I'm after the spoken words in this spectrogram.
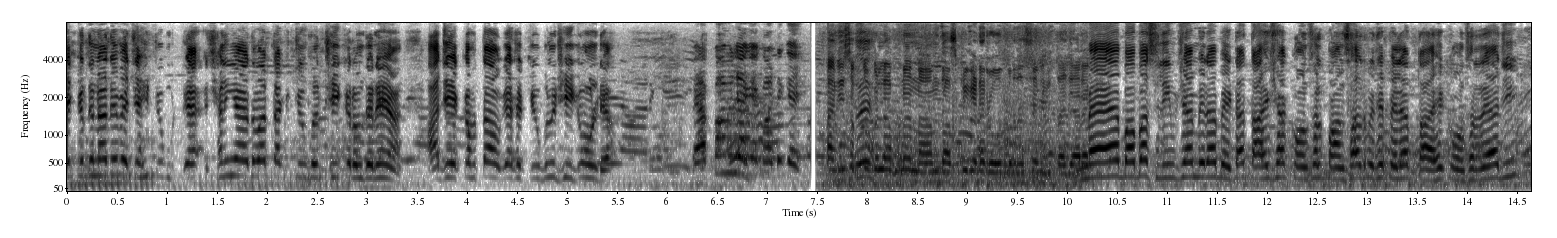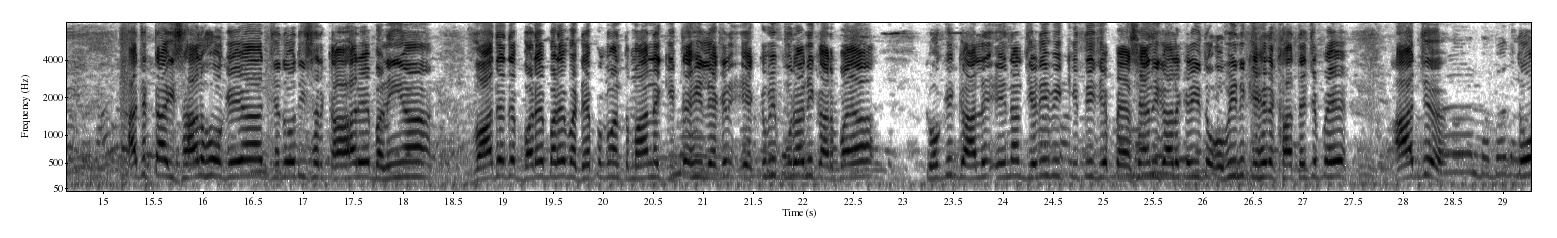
ਇੱਕ ਦਿਨਾਂ ਦੇ ਵਿੱਚ ਅਸੀਂ ਟਿਊਬ- ਅਹ ਸ਼ਨੀ ਐਤਵਾਰ ਤੱਕ ਟਿਊਬਲ ਠੀਕ ਕਰਾਉਂਦੇ ਰਹੇ ਆ ਅੱਜ ਇੱਕ ਹਫਤਾ ਹੋ ਗਿਆ ਤੇ ਟਿਊਬਲ ਠੀਕ ਹੋਣ ਡਿਆ। ਹਾਂਜੀ ਸਭ ਤੋਂ ਪਹਿਲਾਂ ਆਪਣਾ ਨਾਮ ਦੱਸ ਕੇ ਕਿਹੜਾ ਰੋਡ ਪ੍ਰਦਰਸ਼ਨ ਕੀਤਾ ਜਾ ਰਿਹਾ? ਮੈਂ ਬਾਬਾ ਸਲੀਮ ਸ਼ਾਹ ਮੇਰਾ ਬੇਟਾ ਤਾਹਿਰ ਸ਼ਾਹ ਕੌਂਸਲ 5 ਸਾਲ ਵਿੱਚ ਪਹਿਲਾਂ ਤਾਹਿਰ ਕੌਂਸਲ ਰਿਹਾ ਜੀ। ਅੱਜ 2.5 ਸਾਲ ਹੋ ਗਏ ਆ ਜਦੋਂ ਦੀ ਸਰਕਾਰ ਇਹ ਬਣੀ ਆ ਵਾਅਦੇ ਤੇ ਬੜੇ ਬੜੇ ਵੱਡੇ ਭਗਵੰਤ ਮਾਨ ਨੇ ਕੀਤੇ ਸੀ ਲੇਕਿਨ ਇੱਕ ਵੀ ਪੂਰਾ ਨਹੀਂ ਕਰ ਪਾਇਆ। ਕਿਉਂਕਿ ਗੱਲ ਇਹਨਾਂ ਜਿਹੜੀ ਵੀ ਕੀਤੀ, ਜੇ ਪੈਸਿਆਂ ਦੀ ਗੱਲ ਕਰੀ ਤਾਂ ਉਹ ਵੀ ਨਹੀਂ ਕਿਸੇ ਦੇ ਖਾਤੇ 'ਚ ਪਏ। ਅੱਜ 2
